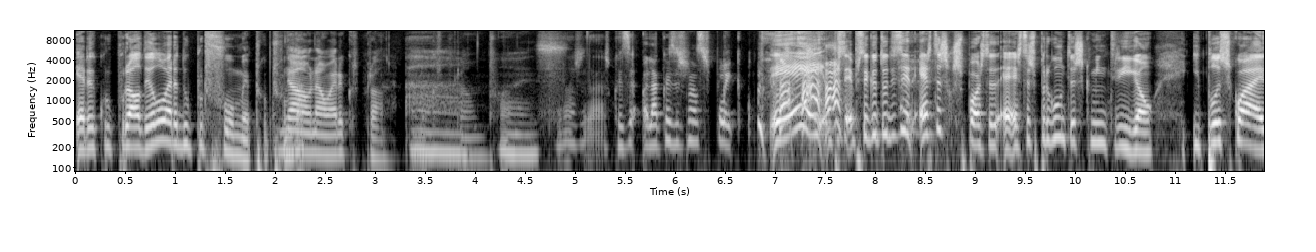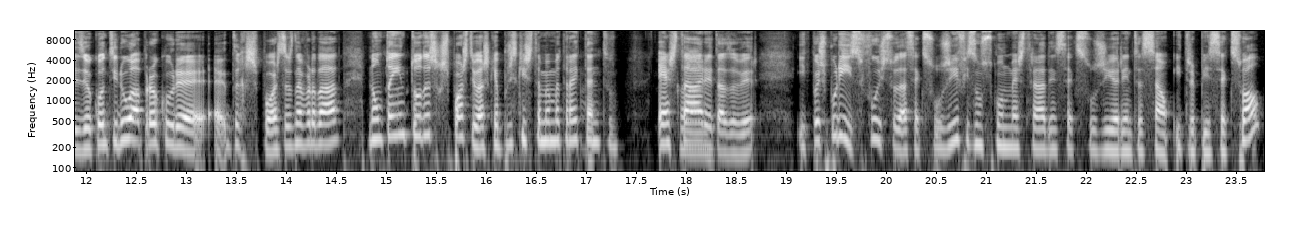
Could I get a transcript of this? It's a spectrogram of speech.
era corporal dele ou era do perfume? Porque o perfume Não, não, era corporal. Ah, pois. As- as coisas, olha, há coisas que não se explicam. É, é, por isso que eu estou a dizer, estas respostas, estas perguntas que me intrigam e pelas quais eu continuo à procura eh, de respostas, na verdade, não têm todas respostas. Eu acho que é por isso que isto também me atrai tanto. Esta Claro. área, estás a ver? E depois por isso fui estudar sexologia, fiz um segundo mestrado em sexologia, orientação e terapia sexual.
